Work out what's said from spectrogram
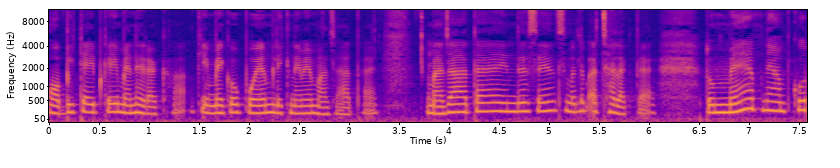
हॉबी टाइप का ही मैंने रखा कि मेरे को पोएम लिखने में मज़ा आता है। मज़ा आता है इन द सेंस मतलब अच्छा लगता है। तो मैं अपने आप को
